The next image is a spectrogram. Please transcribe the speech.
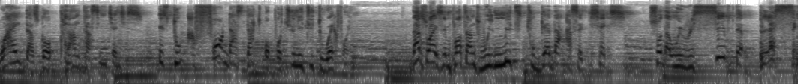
why does God plant us in churches? Is to afford us that opportunity to work for Him. That's why it's important we meet together as a church so that we receive the blessing.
